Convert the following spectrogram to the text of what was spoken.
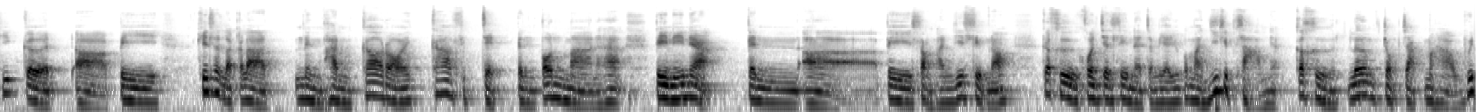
ที่เกิดปีคริสตศักราช1997 เป็นต้นมานะฮะ ปีนี้เนี่ยเป็นปี 2020 เนาะ ก็คือคน Gen Z เนี่ยจะมีอายุประมาณ 23 เนี่ย ก็คือเริ่มจบจากมหาวิ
